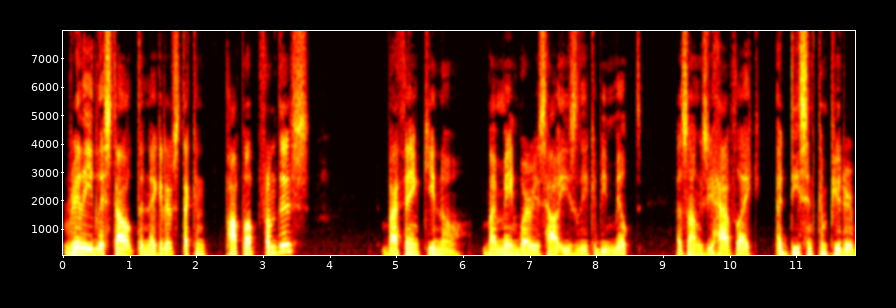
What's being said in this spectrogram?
really list out the negatives that can pop up from this. But I think you know my main worry is how easily it could be milked. As long as you have like a decent computer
